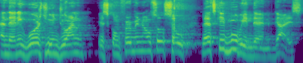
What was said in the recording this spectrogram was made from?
And then it works. Junjuan is confirming also. So let's keep moving then, guys,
